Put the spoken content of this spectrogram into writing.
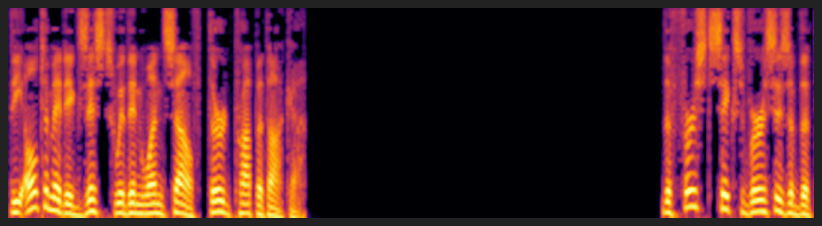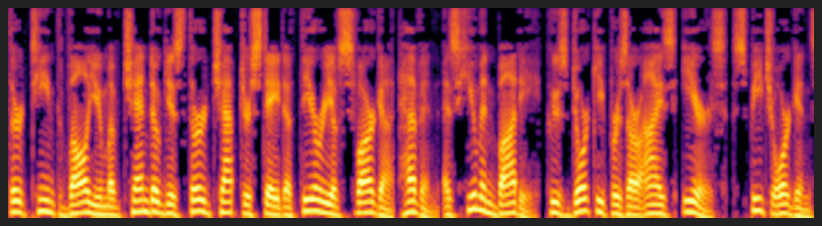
The ultimate exists within oneself, third Prapathaka The first six verses of the thirteenth volume of Chandogya's third chapter state a theory of svarga heaven as human body, whose doorkeepers are eyes, ears, speech organs,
